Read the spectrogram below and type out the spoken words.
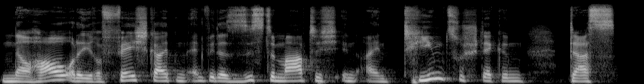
Know-how oder ihre Fähigkeiten entweder systematisch in ein Team zu stecken, das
